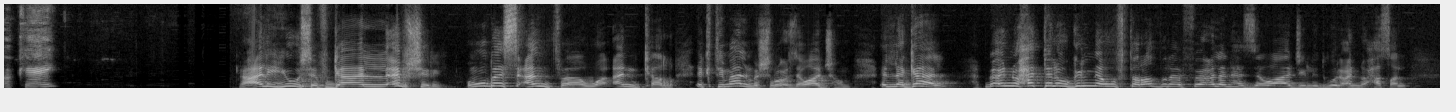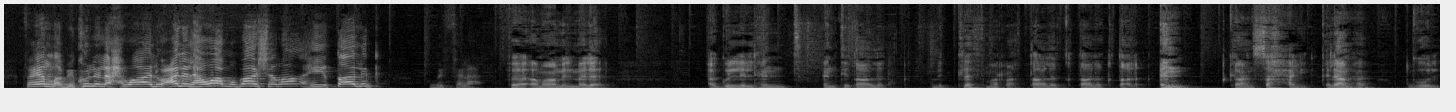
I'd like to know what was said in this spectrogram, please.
okay؟ علي يوسف قال ابشري ومو بس أنفى وأنكر اكتمال مشروع زواجهم إلا قال بأنه حتى لو قلنا وافترضنا فعلا هالزواج اللي تقول عنه حصل فيلا بكل الأحوال وعلى الهواء مباشرة هي طالق بالثلاث. فأمام الملأ أقول للهند أنت طالق بثلاث مرات طالق طالق طالق. إن كان صح لي كلامها تقول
